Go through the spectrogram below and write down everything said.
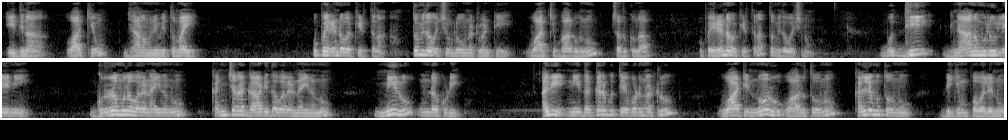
ఈ దిన వాక్యం ధ్యానము నిమిత్తమై ముప్పై రెండవ కీర్తన తొమ్మిదవ వచనంలో ఉన్నటువంటి వాక్య భాగమును చదువుకుందాం. ముప్పై రెండవ కీర్తన తొమ్మిదవ వచనం. బుద్ధి జ్ఞానములు లేని గుర్రముల వలనైనను కంచర గాడిద వలనైనను మీరు ఉండకుడి. అవి నీ దగ్గరకు తేబడినట్లు వాటి నోరు వారితోనూ కళ్ళెముతోనూ బిగింపవలెను.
